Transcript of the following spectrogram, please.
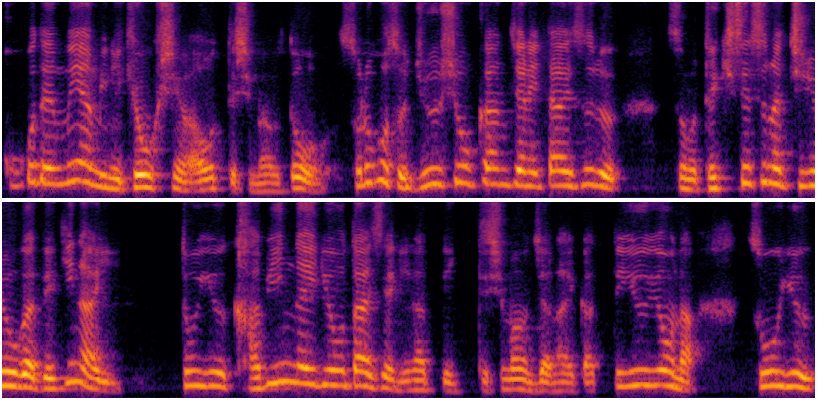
ここでむやみに恐怖心を煽ってしまうと、それこそ重症患者に対するその適切な治療ができないという過敏な医療体制になっていってしまうんじゃないかっていうような、そういう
